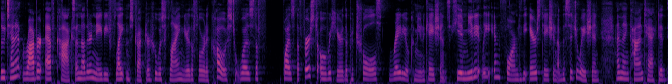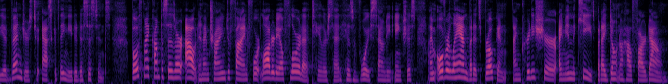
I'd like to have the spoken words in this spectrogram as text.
Lieutenant Robert F. Cox, another Navy flight instructor who was flying near the Florida coast, was the was the first to overhear the patrol's radio communications. He immediately informed the air station of the situation and then contacted the Avengers to ask if they needed assistance. Both my compasses are out and I'm trying to find Fort Lauderdale, Florida, Taylor said, his voice sounding anxious. I'm over land, but it's broken. I'm pretty sure I'm in the Keys, but I don't know how far down.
